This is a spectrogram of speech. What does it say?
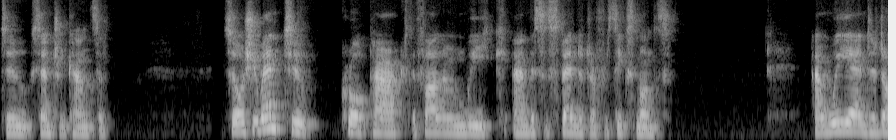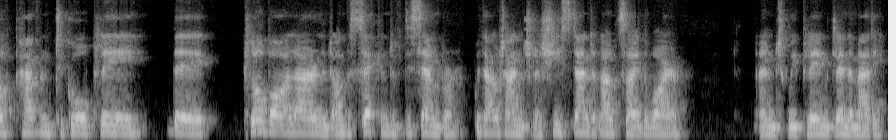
to Central Council. So she went to Croke Park the following week and they suspended her for six months. and we ended up having to go play the Club All Ireland on the 2nd of December without Angela. She's standing outside the wire and we play in Glenamaddy.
